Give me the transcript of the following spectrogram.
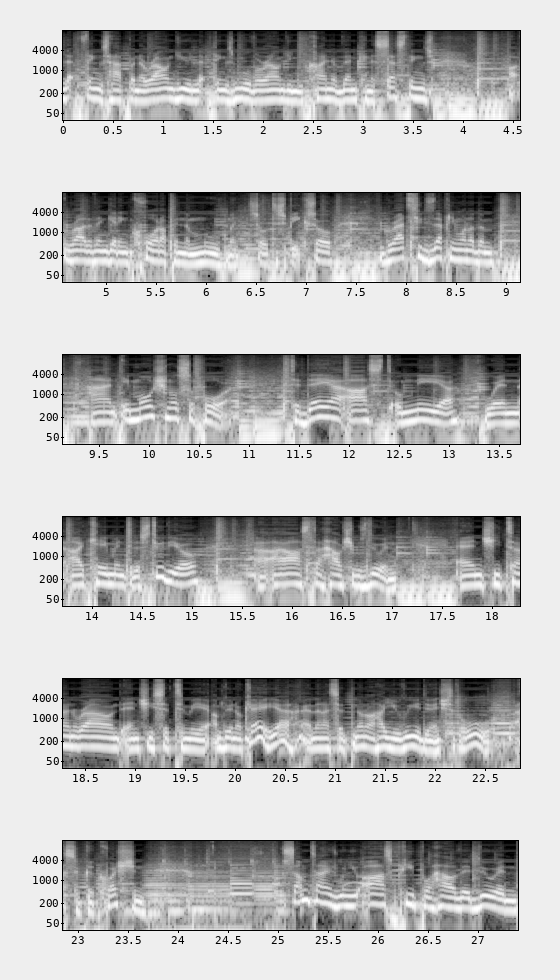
let things happen around you let things move around you and you kind of then can assess things uh, rather than getting caught up in the movement, so to speak. So gratitude is definitely one of them. And emotional support. Today I asked Umnia when I came into the studio, uh, I asked her how she was doing. And she turned around and she said to me, I'm doing okay, yeah. And then I said, no, no, how you really doing? She said, oh, that's a good question. Sometimes when you ask people how they're doing,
